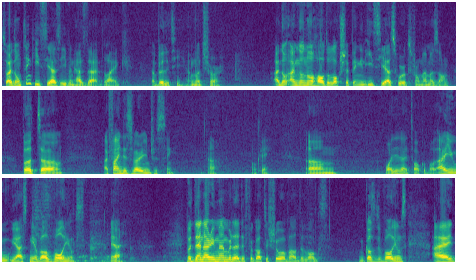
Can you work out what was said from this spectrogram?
So I don't think ECS even has that like ability. I'm not sure. I don't I don't know how the log shipping in ECS works from Amazon, but um, I find this very interesting. Ah, okay. Um, why did I talk about? Ah, you you asked me about volumes. Yeah. But then I remember that I forgot to show about the logs, because the volumes, I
